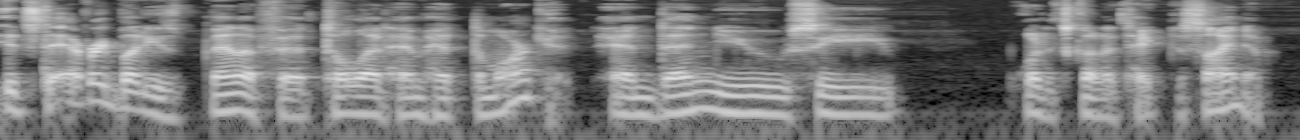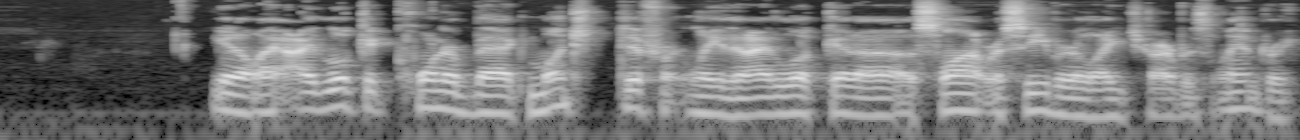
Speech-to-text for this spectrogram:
it's to everybody's benefit to let him hit the market. And then you see what it's going to take to sign him. You know, I, I look at cornerback much differently than I look at a slot receiver like Jarvis Landry.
